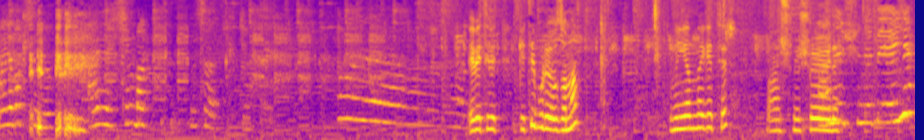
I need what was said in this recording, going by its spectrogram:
Anne bak şimdi. Anne şimdi bak. Nasıl atacağım? Evet evet getir buraya o zaman. Bunun yanına getir. Ben şunu şöyle. Anne şunu beğen.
